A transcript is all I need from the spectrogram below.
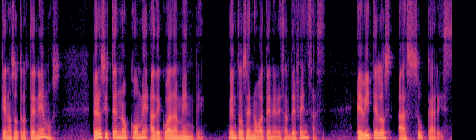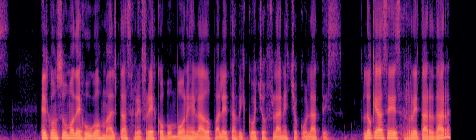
que nosotros tenemos. Pero si usted no come adecuadamente, entonces no va a tener esas defensas. Evite los azúcares. El consumo de jugos, maltas, refrescos, bombones, helados, paletas, bizcochos, flanes, chocolates. Lo que hace es retardar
